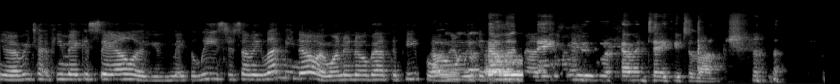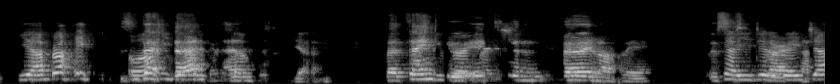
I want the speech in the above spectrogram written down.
you know, every time if you make a sale or you make a lease or something, let me know. I want to know about the people, oh, and then we can talk about it. We'll come and take you to lunch. yeah, right. Well, that, so. yeah, but thank, thank you. you it's much. been very lovely. This yeah, you did a great nice. job.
